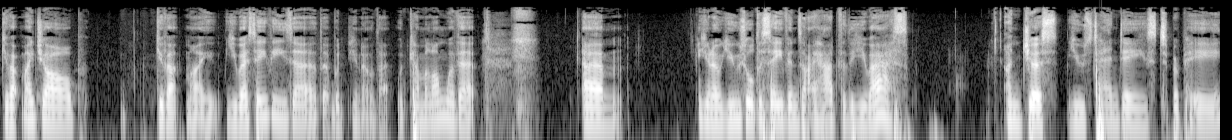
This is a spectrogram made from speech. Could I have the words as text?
give up my job, give up my USA visa that would, you know, that would come along with it. Um, you know, use all the savings I had for the US and just use 10 days to prepare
